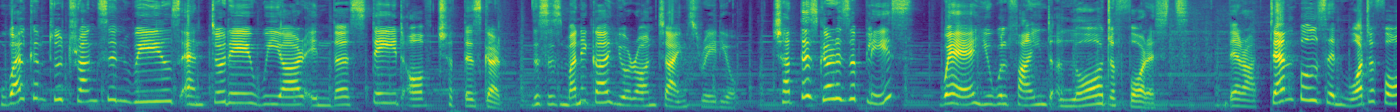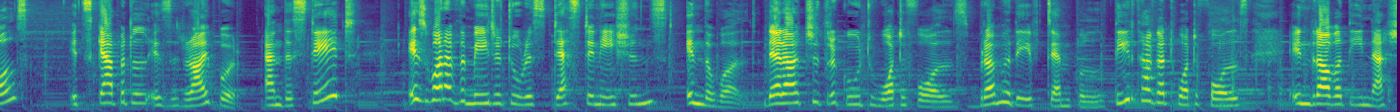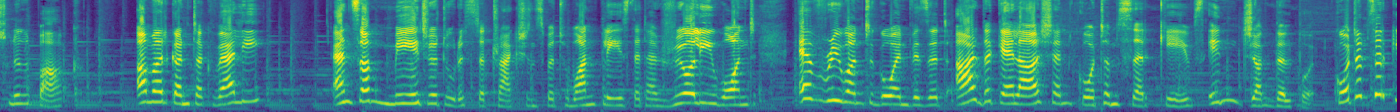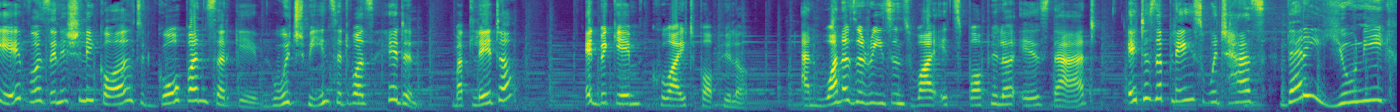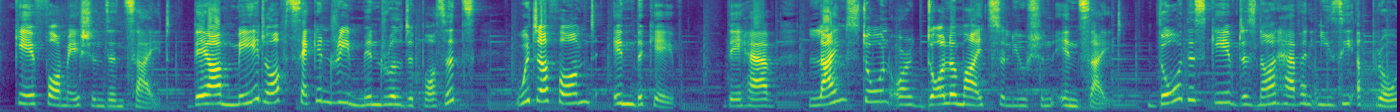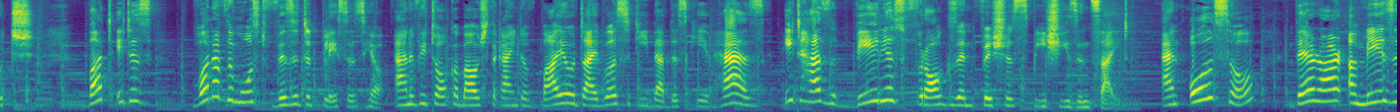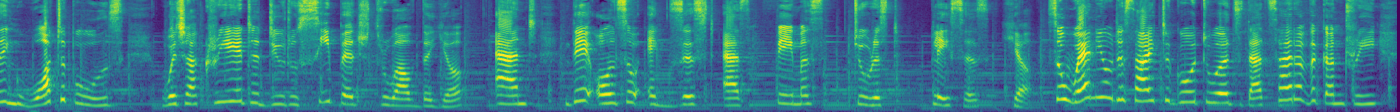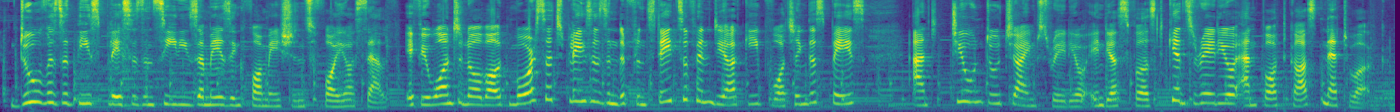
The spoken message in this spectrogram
Welcome to Trunks and Wheels, and today we are in the state of Chhattisgarh. This is Manika, you're on Chimes Radio. Chhattisgarh is a place where you will find a lot of forests. There are temples and waterfalls. Its capital is Raipur, and the state is one of the major tourist destinations in the world. There are Chitrakoot waterfalls, Brahmadev temple, Tirathgarh waterfalls, Indravati National Park, Amarkantak Valley, and some major tourist attractions. But one place that I really want everyone to go and visit are the Kailash and Kotamsar caves in Jagdalpur. Kotamsar cave was initially called Gopansar cave, which means it was hidden. But later, it became quite popular. And one of the reasons why it's popular is that it is a place which has very unique cave formations inside. They are made of secondary mineral deposits which are formed in the cave. They have limestone or dolomite solution inside. Though this cave does not have an easy approach, but it is one of the most visited places here. And if we talk about the kind of biodiversity that this cave has, it has various frogs and fishes species inside. And also, there are amazing water pools which are created due to seepage throughout the year, and they also exist as famous tourist places here. So, when you decide to go towards that side of the country, do visit these places and see these amazing formations for yourself. If you want to know about more such places in different states of India, keep watching this space and tune to Chimes Radio, India's first kids radio and podcast network.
